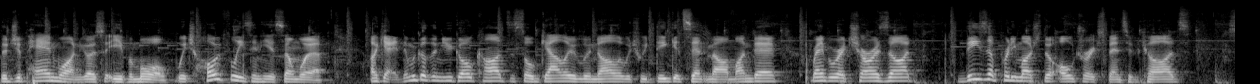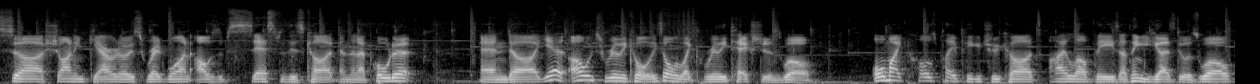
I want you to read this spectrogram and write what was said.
The Japan one goes for even more, which hopefully is in here somewhere. Okay, then we got the new gold cards, the Solgaleo Lunala, which we did get sent mail Monday. Rainbow Rare Charizard. These are pretty much the ultra expensive cards. So, Shining Gyarados, red one. I was obsessed with this card, and then I pulled it. And uh, yeah, oh, looks really cool. These are all like really textured as well. All my cosplay Pikachu cards, I love these. I think you guys do as well.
